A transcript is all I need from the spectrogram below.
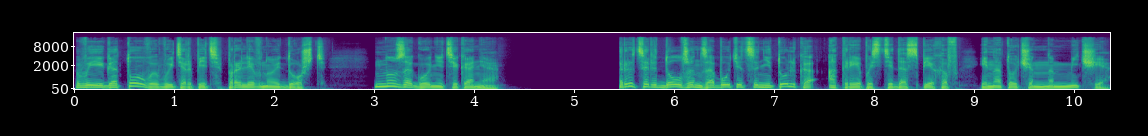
вы и готовы вытерпеть проливной дождь, но загоните коня. Рыцарь должен заботиться не только о крепости доспехов и наточенном мече.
